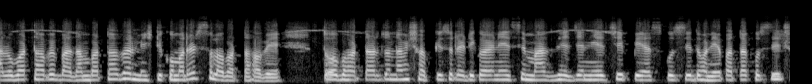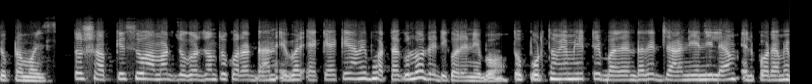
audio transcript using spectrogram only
আলু ভর্তা হবে, বাদাম ভর্তা হবে আর মিষ্টি কুমারের ছোলা ভর্তা হবে। তো ভর্তার জন্য আমি সবকিছু রেডি করে নিয়েছি, মাছ ভেজে নিয়েছি, পেঁয়াজ কুচি, ধনিয়া পাতা কুচি, শুকনো মরিচ। তো সবকিছু আমার জোগাড় যন্ত্র করার ডান, এবার একে একে আমি ভর্তাগুলো রেডি করে নেব। তো প্রথমে আমি একটা ব্লেন্ডারের জার নিয়ে নিলাম, এরপর আমি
